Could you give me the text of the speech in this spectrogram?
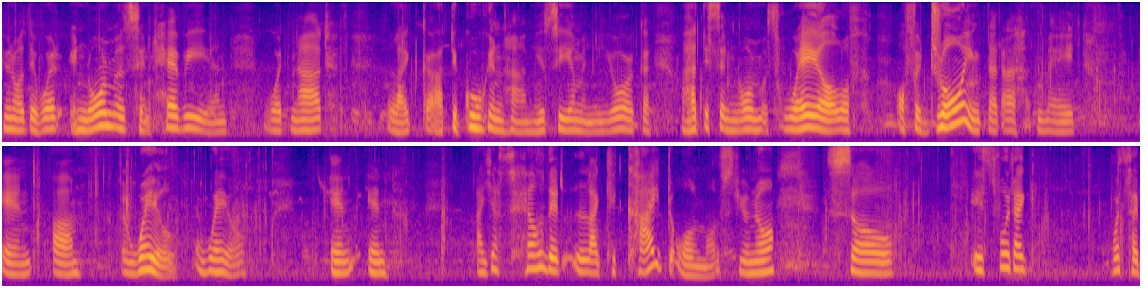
You know, they were enormous and heavy and whatnot. Like at the Guggenheim Museum in New York, I had this enormous whale of, of a drawing that I had made, and um, a whale. a whale, and and I just held it like a kite almost, you know. So it's what I was I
